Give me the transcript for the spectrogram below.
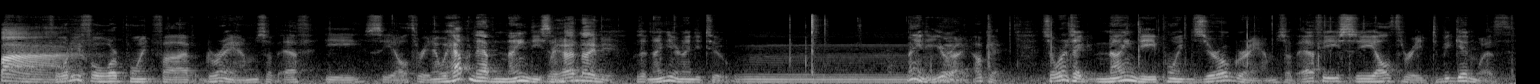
44.5 grams of FeCl3. Now we happen to have 90 We had 90. Was it 90 or 92? 90, you're right. Okay. So we're going to take 90.0 grams of FeCl3 to begin with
